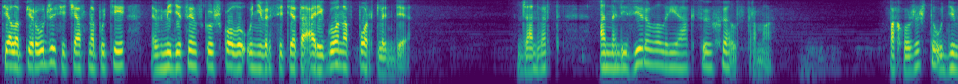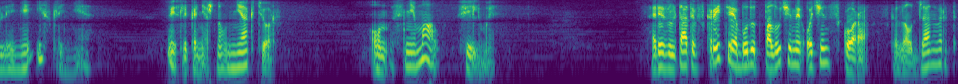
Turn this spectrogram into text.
Тело Перуджи сейчас на пути в медицинскую школу университета Орегона в Портленде. Джанвард анализировал реакцию Хеллстрома. Похоже, что удивление искреннее. Ну, если, конечно, он не актер. Он снимал фильмы. «Результаты вскрытия будут получены очень скоро», — сказал Джанвард,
